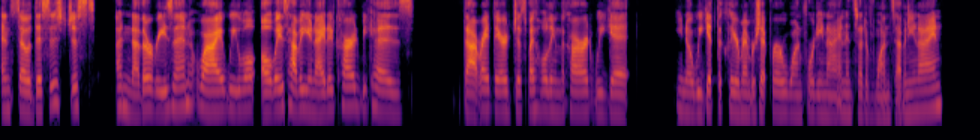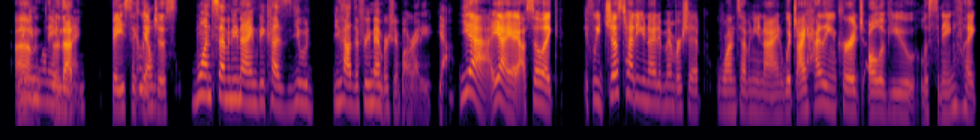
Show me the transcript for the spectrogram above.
And so this is just another reason why we will always have a United card because that right there, just by holding the card, we get, you know, we get the clear membership for 149 instead of 179. Um, so that's basically Yeah. just 179 because you would you had the free membership already. Yeah. Yeah, yeah, yeah. So like if we just had a United membership, 179, which I highly encourage all of you listening, like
